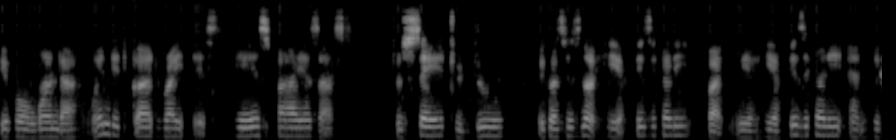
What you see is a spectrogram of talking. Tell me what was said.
people wonder, when did God write this? He inspires us to say, to do, because he's not here physically, but we are here physically, and he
